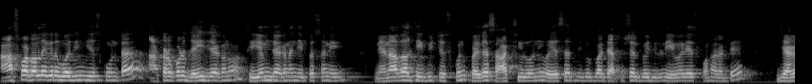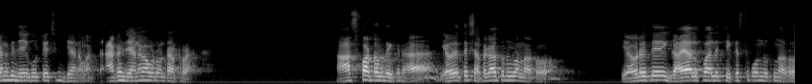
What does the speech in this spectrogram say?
హాస్పిటల్ దగ్గర భజన చేసుకుంటా అక్కడ కూడా జై జగన్ సీఎం జగన్ అని చెప్పేసి అని నినాదాలు చేపించేసుకొని పైగా సాక్షిలోని వైఎస్ఆర్సీపీ పార్టీ అఫీషియల్ పేజీలో ఏమేమి వేసుకుంటారంటే జగన్కి జై కొట్టేసి జనం అంట. అక్కడ జనం ఎవడు ఉంటాడరా? హాస్పిటల్ దగ్గర ఎవరైతే క్షతగాత్రులు ఉన్నారో ఎవరైతే గాయాల పాలి చికిత్స పొందుతున్నారో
